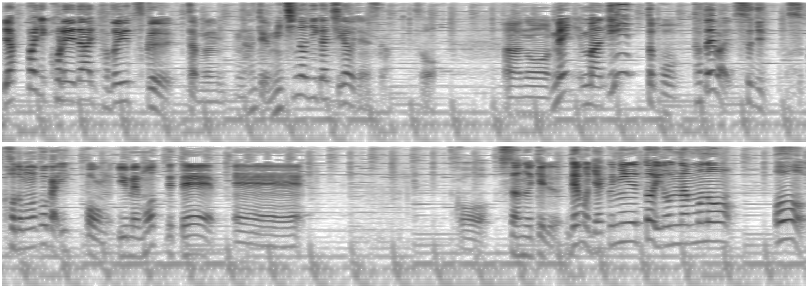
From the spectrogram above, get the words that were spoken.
やっぱりこれだにたどり着く多分なんていうか道のりが違うじゃないですか。そう。あのめまあいいとこ例えば筋子供の子が1本夢持っててえー、こう貫ける。でも逆に言うといろんなものを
